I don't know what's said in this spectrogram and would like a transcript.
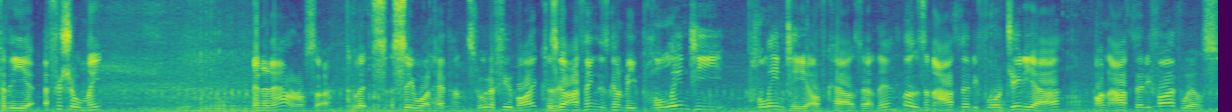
for the official meet in an hour or so. Let's see what happens. We've got a few bikes. Got, I think there's going to be plenty, plenty of cars out there. Well, there's an R34 GTR on R35 wheels.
